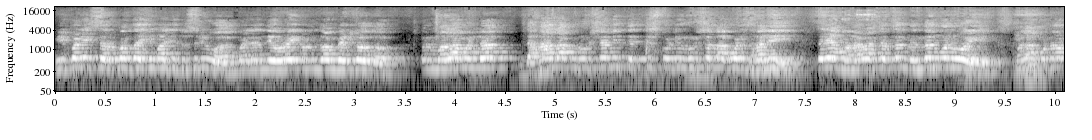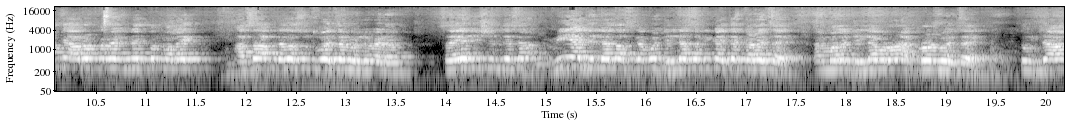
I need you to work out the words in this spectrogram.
मी पण एक सरपंच आहे ही माझी दुसरी ओळख. पहिल्यांदा देवराईकडून जाऊन भेटलो होतो. पण मला म्हणलं दहा लाख वृक्ष आणि तेहतीस कोटी वृक्ष लागवड झाली तर या महाराष्ट्राचं नंदनवन होईल. मला कुणावरती आरोप करायचे नाहीत पण मला एक असं आपल्याला सुचवायचं म्हणलं मॅडम. सयाजी शिंदे सर मी या जिल्ह्यात असल्यामुळे जिल्ह्यासाठी काहीतरी करायचं आहे आणि मला जिल्ह्याबरोबर अप्रोच व्हायचं आहे तुमच्या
